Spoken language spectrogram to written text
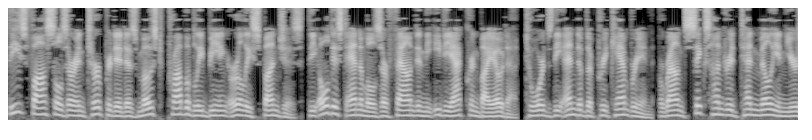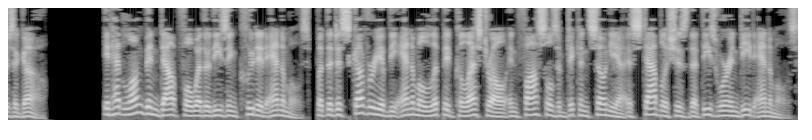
These fossils are interpreted as most probably being early sponges. The oldest animals are found in the Ediacaran biota, towards the end of the Precambrian, around 610 million years ago. It had long been doubtful whether these included animals, but the discovery of the animal lipid cholesterol in fossils of Dickinsonia establishes that these were indeed animals.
